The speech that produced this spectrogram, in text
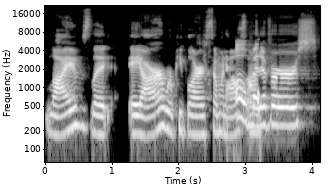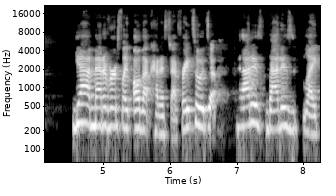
lives like ar where people are someone else oh metaverse yeah metaverse like all that kind of stuff right so it's yeah. that is that is like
